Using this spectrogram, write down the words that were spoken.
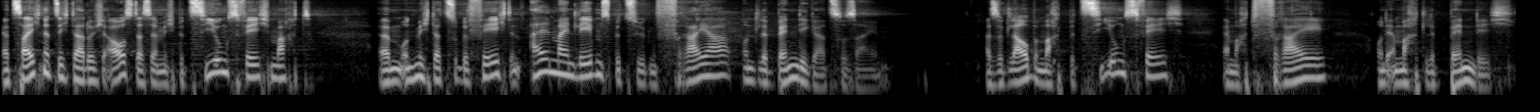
Er zeichnet sich dadurch aus, dass er mich beziehungsfähig macht ähm, und mich dazu befähigt, in allen meinen Lebensbezügen freier und lebendiger zu sein. Also Glaube macht beziehungsfähig, er macht frei und er macht lebendig.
